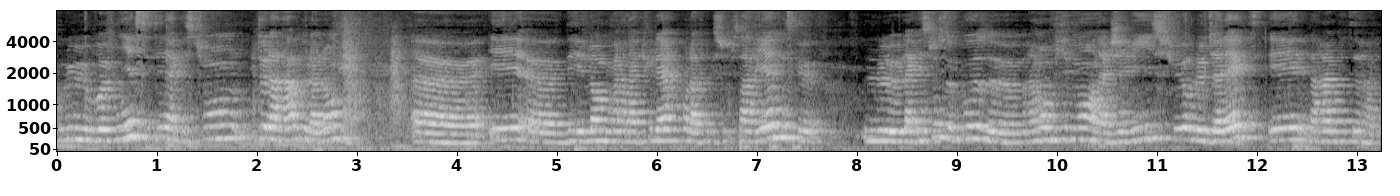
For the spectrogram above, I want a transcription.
voulu revenir, c'était la question de l'arabe, de la langue et des langues vernaculaires pour l'Afrique subsaharienne, parce que la question se pose vraiment vivement en Algérie sur le dialecte et l'arabe littéral.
